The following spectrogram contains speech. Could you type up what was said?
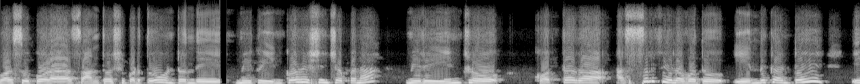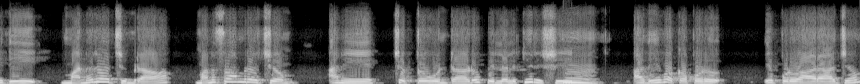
వసు కూడా సంతోషపడుతూ ఉంటుంది. మీకు ఇంకో విషయం చెప్పనా? మీరు ఇంట్లో కొత్తగా అస్సలు ఫీల్ అవ్వదు. ఎందుకంటే ఇది మన రాజ్యం రా మన సామ్రాజ్యం అని చెప్తూ ఉంటాడు పిల్లలకి రిషి. "హ్మ్, అది ఒకప్పుడు. ఇప్పుడు ఆ రాజ్యం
